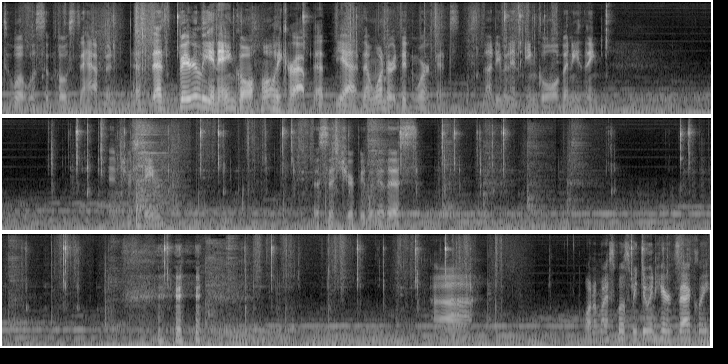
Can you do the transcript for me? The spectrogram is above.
to what was supposed to happen. That's- that's barely an angle! Holy crap, that- yeah, no wonder it didn't work. It's, it's not even an angle of anything. Interesting. This is trippy, look at this. uh... What am I supposed to be doing here exactly?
